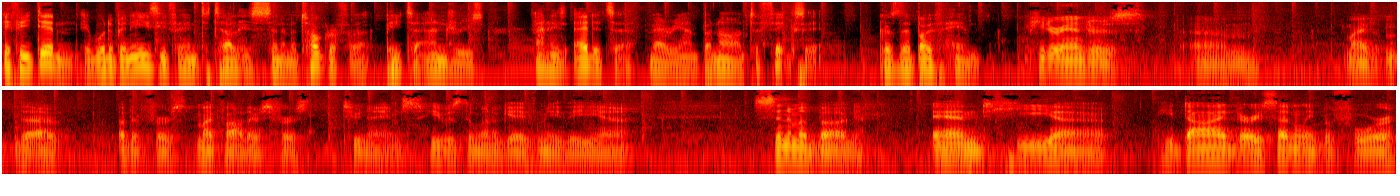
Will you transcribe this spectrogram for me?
If he didn't, it would have been easy for him to tell his cinematographer, Peter Andrews, and his editor, Mary Ann Bernard, to fix it, because they're both him. Peter Andrews, um, my the other first, my father's first two names. He was the one who gave me the uh, cinema bug, and he uh, he died very suddenly before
